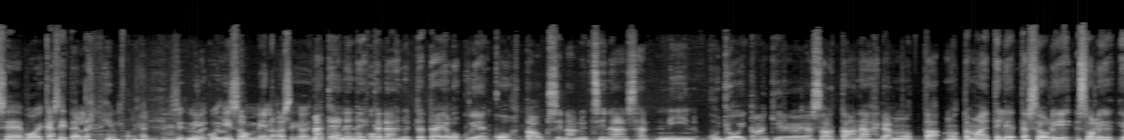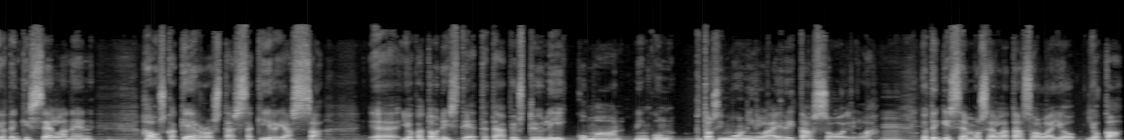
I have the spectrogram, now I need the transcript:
se voi käsitellä niin paljon mm. niin kuin isommin asioita. Mäkään en ehkä nähnyt tätä elokuvien kohtauksina nyt sinänsä niin kuin joitain kirjoja saattaa nähdä, mutta, mutta mä ajattelin, että se oli, se oli jotenkin sellainen hauska kerros tässä kirjassa, Eh, joka todisti, että tämä pystyy liikkumaan niin kuin tosi monilla eri tasoilla. Mm. Jotenkin semmoisella tasolla, joka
